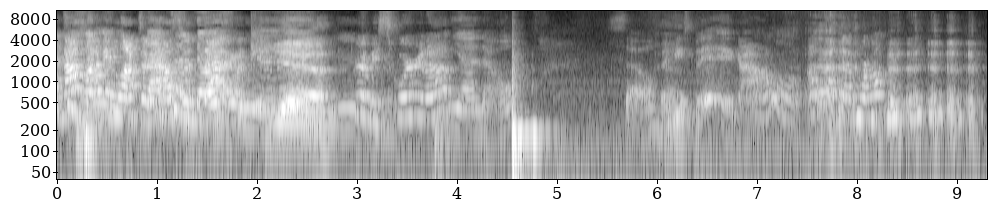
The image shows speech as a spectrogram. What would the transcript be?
did not want to be locked in a house That's with no that. for me. kidding Yeah. me? You're gonna be squaring up. Yeah, no. So And he's big. I don't. I don't want that problem.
